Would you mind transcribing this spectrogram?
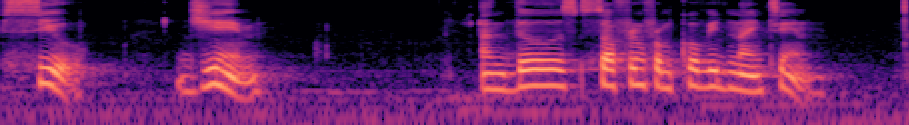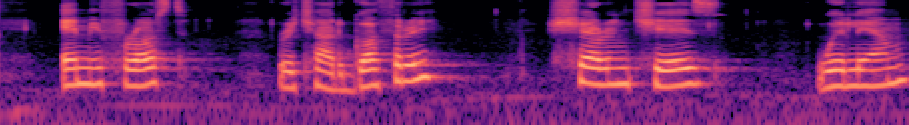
Sue, Jim, and those suffering from COVID 19. Amy Frost, Richard Guthrie, Sharon Chase, William,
